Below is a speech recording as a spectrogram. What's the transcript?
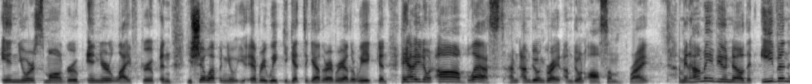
in your small group, in your life group. And you show up and you, you every week you get together, every other week, and hey, how you doing? Oh, blessed. I'm, I'm doing great. I'm doing awesome, right? I mean, how many of you know that even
